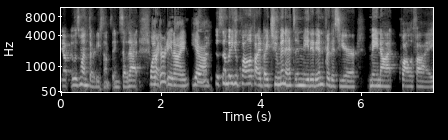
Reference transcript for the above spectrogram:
yep, it was 130 something. So that. 139. Right. Yeah. So somebody who qualified by two minutes and made it in for this year may not qualify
